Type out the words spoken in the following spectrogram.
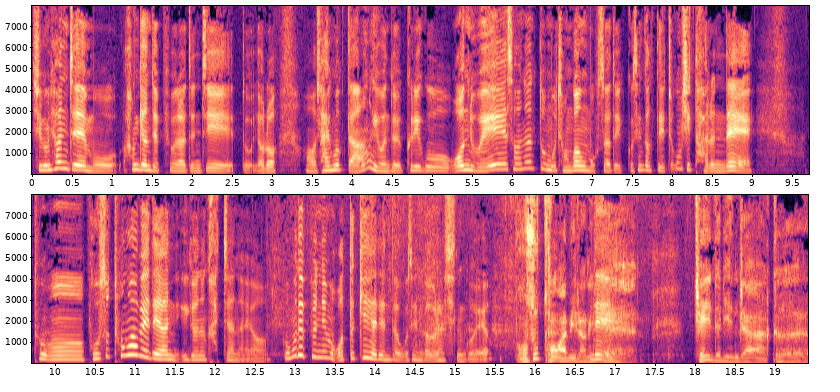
지금 현재 뭐 황교안 대표라든지 또 여러 어, 자유한국당 의원들 그리고 원 외에서는 또 뭐 정광훈 목사도 있고 생각들이 조금씩 다른데 또, 어, 보수 통합에 대한 의견은 같잖아요. 그홍 대표님은 어떻게 해야 된다고 생각을 하시는 거예요? 보수 통합이라는 네. 게 저희들이 이제 그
